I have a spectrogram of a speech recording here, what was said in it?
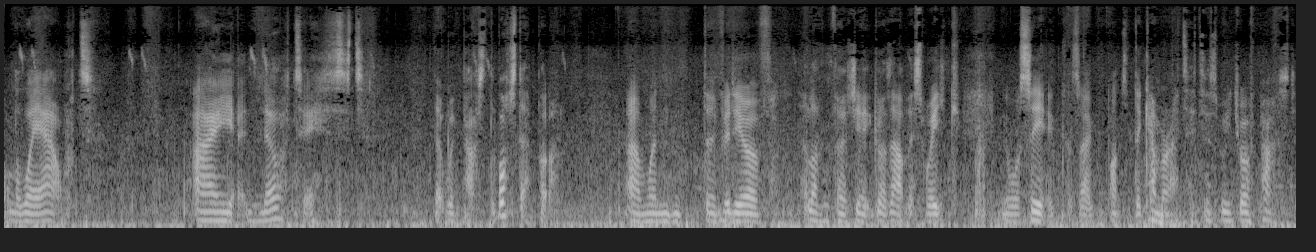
on the way out, I noticed that we passed the bus depot and when the video of 1138 goes out this week. You will see it because I pointed the camera at it as we drove past.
